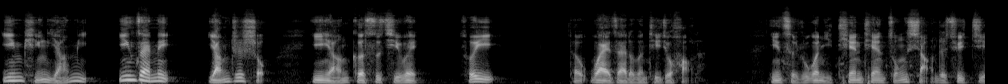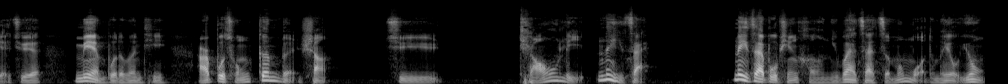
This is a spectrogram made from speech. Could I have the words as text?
阴平阳秘，阴在内，阳之首，阴阳各司其位，所以它外在的问题就好了。因此，如果你天天总想着去解决面部的问题，而不从根本上去调理内在，内在不平衡，你外在怎么抹都没有用。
